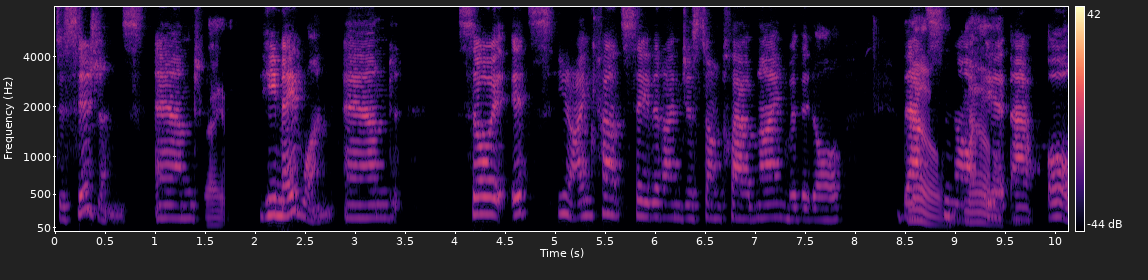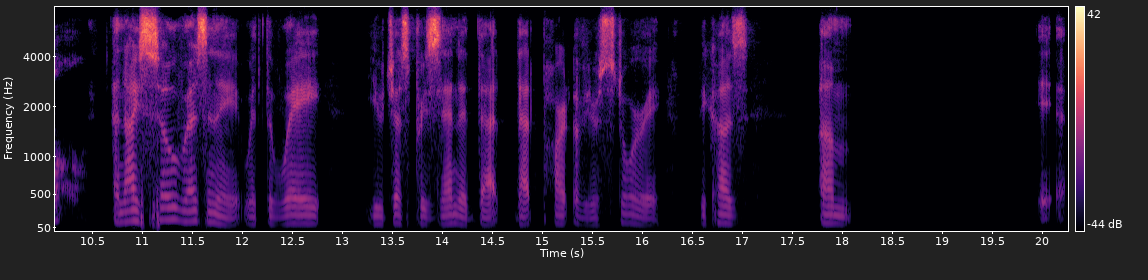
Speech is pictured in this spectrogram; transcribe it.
decisions and Right. he made one and so it, it's you know i can't say that i'm just on cloud nine with it all that's No, not no. it at all And I so resonate with the way you just presented that that part of your story because um, it,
